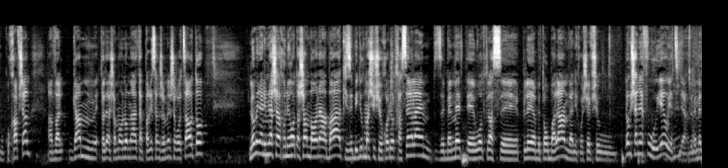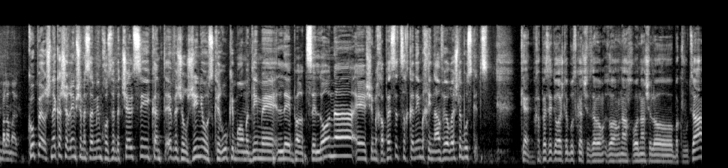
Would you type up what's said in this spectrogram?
הוא כוכב שם, אבל גם, אתה יודע, שמענו לא מעט על פריס סן ג'רמן שרוצה אותו. לא מן הנמנע שאנחנו נראה אותו שם בעונה הבאה, כי זה בדיוק משהו שיכול להיות חסר להם, זה באמת world class player בתור בלם, ואני חושב שהוא, לא משנה איפה הוא יהיה, הוא יצליח, זה באמת בלם על. קופר, שני קשרים שמסיימים חוזה בצ'לסי, קנטה וז'ורג'יניו הוזכרו כמועמדים אה, לברצלונה, אה, שמחפשת שחקנים בחינם ויורש לבוסקטס. כן, מחפש את יורש לבוסקטס, שזו העונה האחרונה שלו בקבוצה.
